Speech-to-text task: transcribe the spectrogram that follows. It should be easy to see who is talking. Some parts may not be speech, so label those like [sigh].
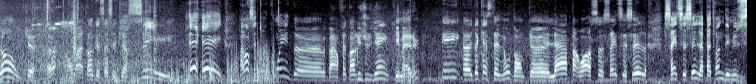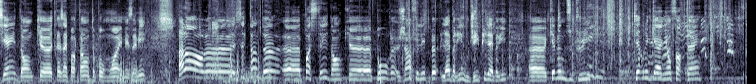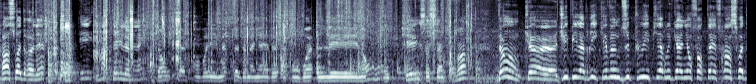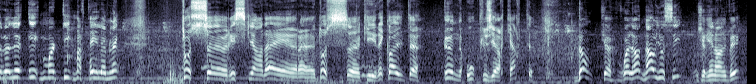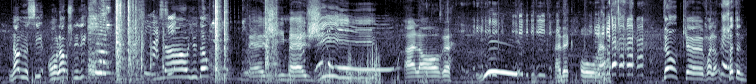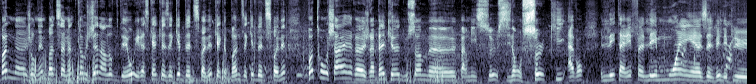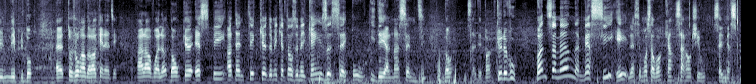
Speaker 1: Donc, ah, on va attendre que ça s'éclaircisse. Hey, hey! Alors, c'est au coin de, ben, en fait, Henri-Julien, qui est ma rue, et euh, de Castelnau, donc euh, la paroisse Sainte-Cécile. Sainte-Cécile, la patronne des musiciens, donc euh, très importante pour moi et mes amis. Alors, euh, c'est le temps de euh, poster, donc euh, pour Jean-Philippe Labrie ou JP euh, Kevin Dupuis, Pierre-Luc Gagnon-Fortin, François Drolet et Martin Lemelin. Donc, on va les mettre de manière à qu'on voit les noms. OK, ça, ça va. Donc, euh, JP Labrie, Kevin Dupuis, Pierre-Luc Gagnon-Fortin, François Drolet et Marty, Martin Lemelin. Tous euh, récipiendaires, euh, tous qui récoltent une ou plusieurs cartes. Donc, voilà, now you see, j'ai rien enlevé. Now you see, on lâche Lily. No, you don't. Magie, magie. Alors, euh, [laughs] avec Olaf. Donc, euh, voilà, je souhaite une bonne euh, journée, une bonne semaine. Comme je disais dans l'autre vidéo, il reste quelques équipes de disponibles, quelques bonnes équipes de disponibles. Pas trop cher. Euh, je rappelle que nous sommes parmi ceux, sinon ceux qui avons les tarifs les moins élevés, les plus, les plus toujours en dollars canadiens. Alors voilà, donc SP Authentique 2014-2015, c'est pour idéalement samedi. Donc, ça dépend que de vous. Bonne semaine, merci et laissez-moi savoir quand ça rentre chez vous. Salut, merci.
